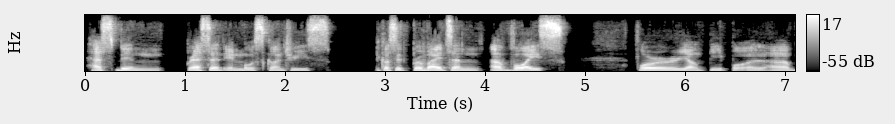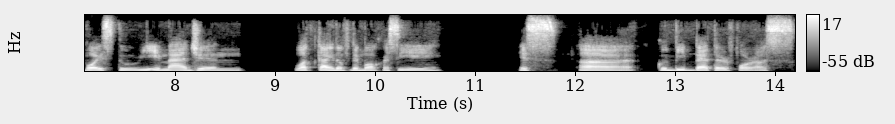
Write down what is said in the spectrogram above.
has been present in most countries because it provides an, a voice for young people a voice to reimagine what kind of democracy is uh, could be better for us.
